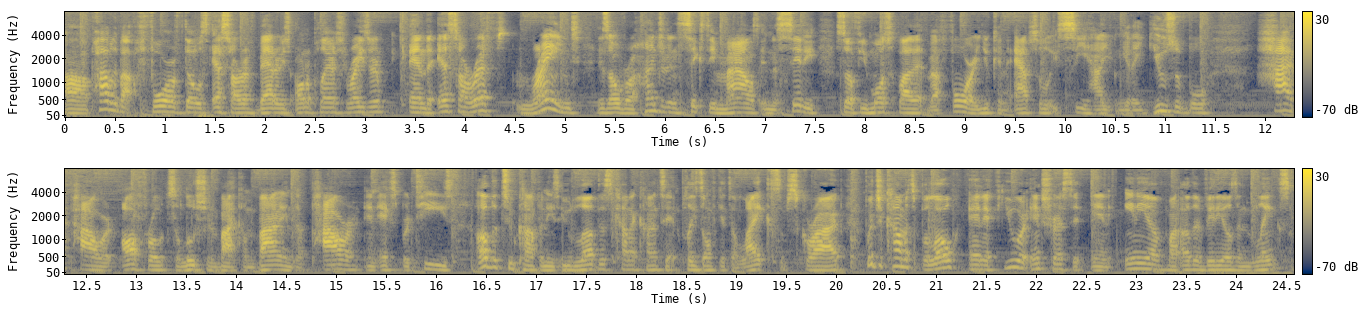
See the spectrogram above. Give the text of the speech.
uh, probably about four of those SR/F batteries on a Polaris RZR. And the SR/F range is over 160 miles in the city. So if you multiply that by four, you can absolutely see how you can get a usable, high-powered off-road solution by combining the power and expertise of the two companies. If you love this kind of content, please don't forget to like, subscribe, put your comments below. And if you are interested in any of my other videos and links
